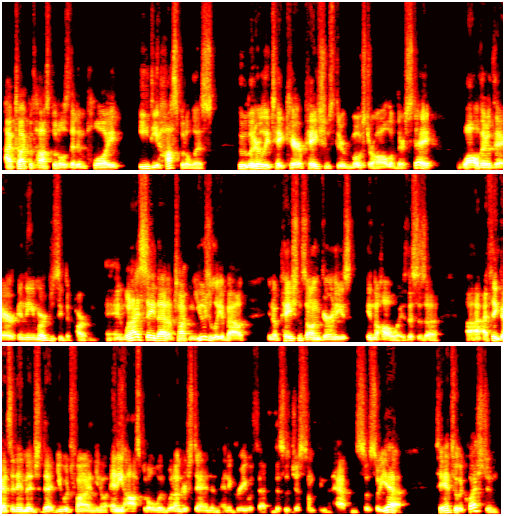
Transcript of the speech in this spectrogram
I've talked with hospitals that employ ED hospitalists who literally take care of patients through most or all of their stay while they're there in the emergency department. And when I say that, I'm talking usually about you know patients on gurneys in the hallways. This is a I think that's an image that you would find, you know, any hospital would, would understand and, and agree with that. This is just something that happens. So, so yeah, to answer the question,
